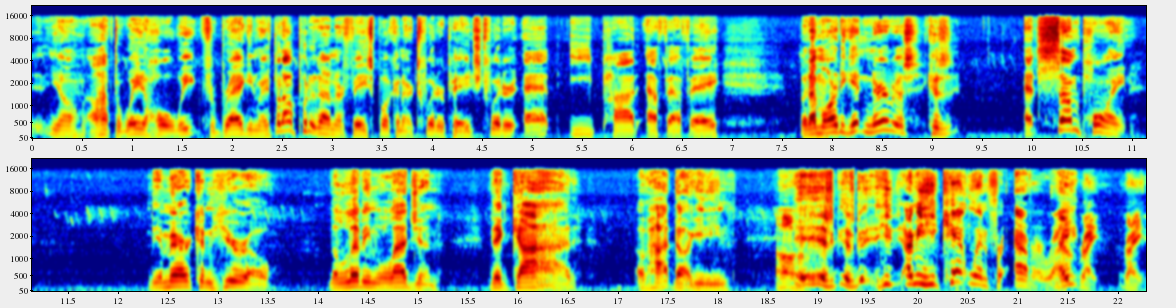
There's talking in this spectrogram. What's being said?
you know, I'll have to wait a whole week for bragging rights. But I'll put it on our Facebook and our Twitter page, Twitter at epodffa. But I'm already getting nervous because at some point, the American hero, the living legend, the god of hot dog eating, Oh, is, is good. He, I mean, he can't win forever, right? No, right, right.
